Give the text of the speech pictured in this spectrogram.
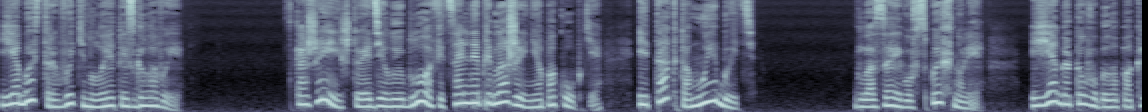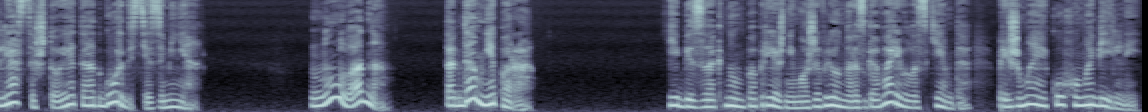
я быстро выкинула это из головы. Скажи ей, что я делаю Блу официальное предложение о покупке, и так тому и быть». Глаза его вспыхнули, и я готова была поклясться, что это от гордости за меня. «Ну, ладно, тогда мне пора». Киби за окном по-прежнему оживленно разговаривала с кем-то, прижимая к уху мобильный.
